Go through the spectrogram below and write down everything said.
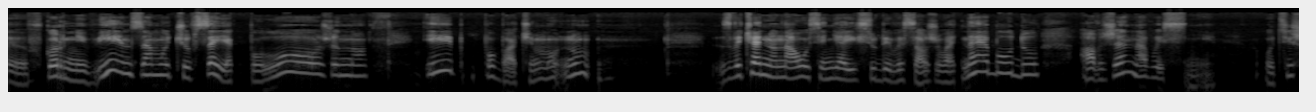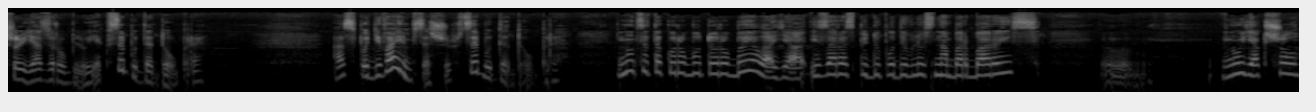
Е, В корнівін замочу, все як положено. І побачимо. Ну, звичайно, на осінь я їх сюди висаджувати не буду, а вже навесні. Оці, що я зроблю, як все буде добре. А сподіваємося, що все буде добре. Ну, це таку роботу робила я і зараз піду подивлюсь на Барбарис. Е, Ну, якщо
